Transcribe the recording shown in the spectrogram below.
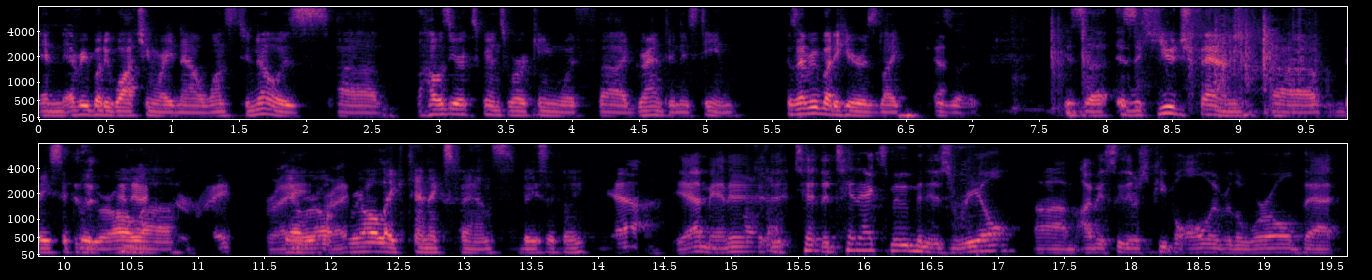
and everybody watching right now wants to know is, uh, how's your experience working with uh, Grant and his team? Because everybody here is like is a is a is a huge fan. Uh, basically, we're all uh, right, right, yeah, we're all, right. we're all like 10x fans, basically. Yeah, yeah, man. It, the 10x movement is real. Um, obviously, there's people all over the world that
